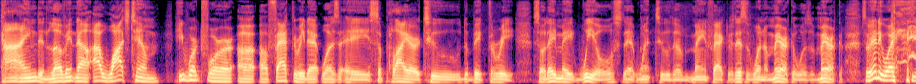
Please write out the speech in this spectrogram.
kind and loving. Now, I watched him he worked for a, a, factory that was a supplier to the big three. So they made wheels that went to the main factories. This is when America was America. So anyway,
